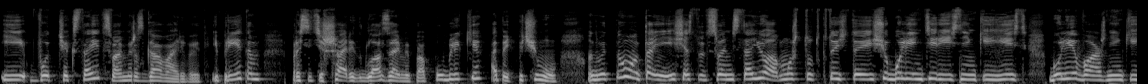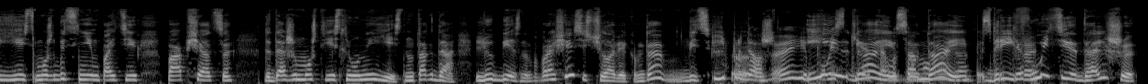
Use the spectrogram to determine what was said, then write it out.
И вот человек стоит, с вами разговаривает, и при этом простите, шарит глазами по публике. Опять, почему? Он говорит, ну, Таня, я сейчас тут с вами стою, а может, тут кто-то еще более интересненький есть, более важненький есть, может быть, с ним пойти пообщаться. Да даже, может, если он и есть. Ну, тогда любезно попрощайся с человеком, да, ведь... И продолжай, и, поиски да, того и, самого, да, да, и дрейфуйте дальше.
